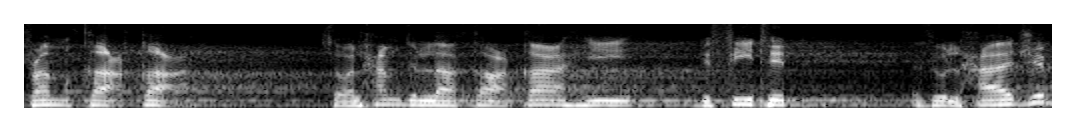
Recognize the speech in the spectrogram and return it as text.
from Qa'qa'. So Alhamdulillah, Qa'qa' he defeated Dhul Hajib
